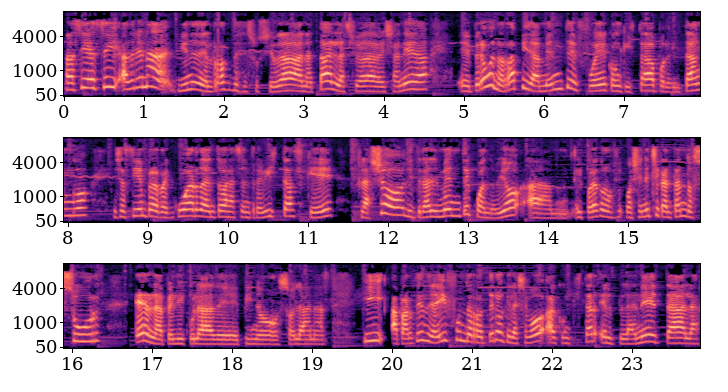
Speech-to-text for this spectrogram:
Así es, sí, Adriana viene del rock desde su ciudad natal, la ciudad de Avellaneda, eh, pero bueno, rápidamente fue conquistada por el tango. Ella siempre recuerda en todas las entrevistas que flasheó literalmente cuando vio um, el polaco Goyeneche cantando Sur en la película de Pino Solanas. Y a partir de ahí fue un derrotero que la llevó a conquistar el planeta, la-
